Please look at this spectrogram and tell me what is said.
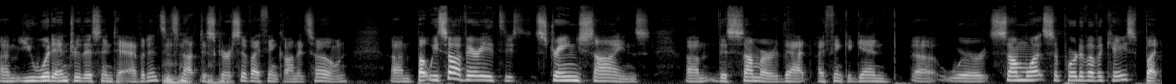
um, you would enter this into evidence. It's mm-hmm, not mm-hmm. discursive, mm-hmm. I think, on its own. Um, but we saw very th- strange signs um, this summer that I think again uh, were somewhat supportive of a case. But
